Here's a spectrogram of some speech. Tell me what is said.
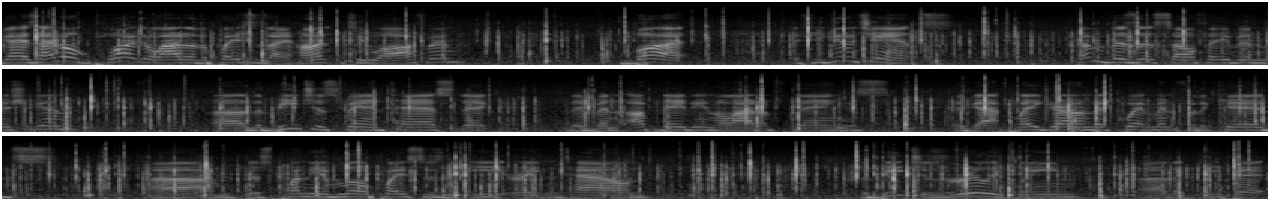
Guys, I don't plug a lot of the places I hunt too often, but if you get a chance, come visit South Haven, Michigan. Uh, the beach is fantastic. They've been updating a lot of things. They've got playground equipment for the kids. Um, there's plenty of little places to eat right in town. The beach is really clean. Uh, they keep it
